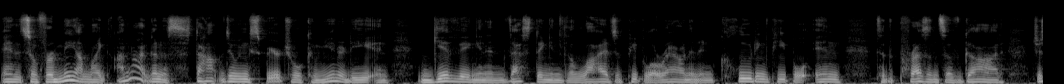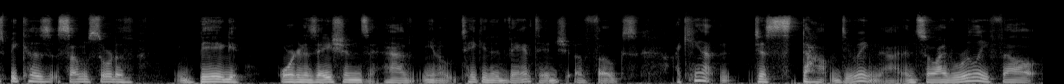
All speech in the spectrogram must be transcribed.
And so for me, I'm like, I'm not going to stop doing spiritual community and giving and investing into the lives of people around and including people into the presence of God just because some sort of big organizations have, you know, taken advantage of folks. I can't just stop doing that. And so I've really felt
